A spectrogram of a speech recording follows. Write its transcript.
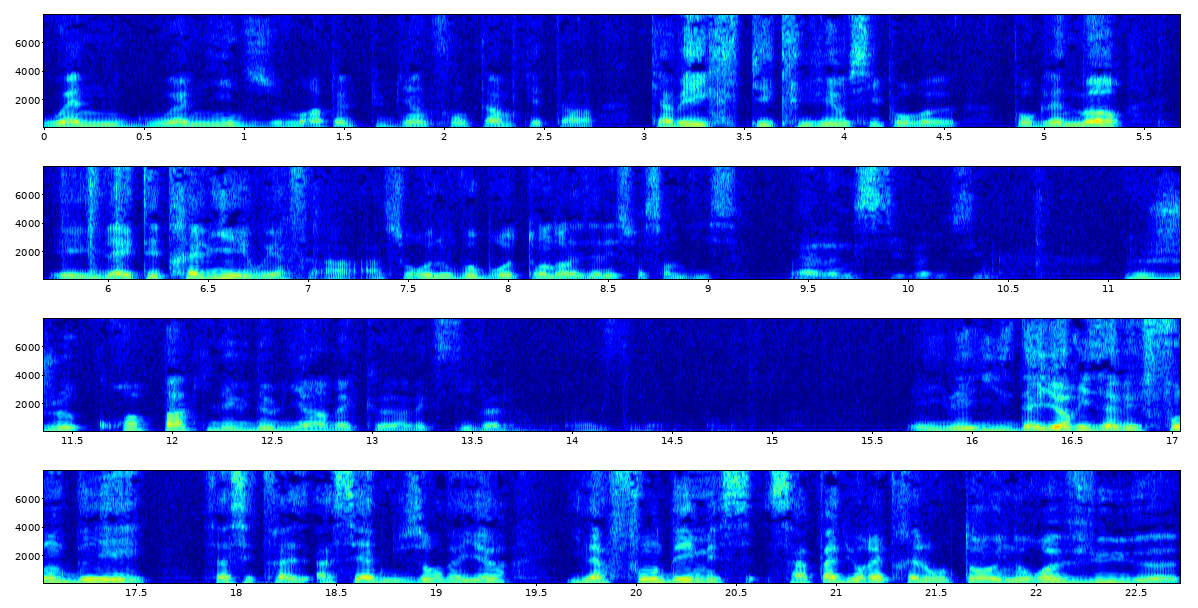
Wen Guanid, je me rappelle plus bien de son terme, qui est un qui avait qui écrivait aussi pour euh, pour Glenmore. Et il a été très lié, oui, à, à- à ce renouveau breton dans les années 70. Alan Steven aussi? Je crois pas qu'il ait eu de lien avec euh, avec. Et il d'ailleurs, ils avaient fondé, ça c'est très assez amusant d'ailleurs. Il a fondé, mais ça n'a pas duré très longtemps, une revue euh,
